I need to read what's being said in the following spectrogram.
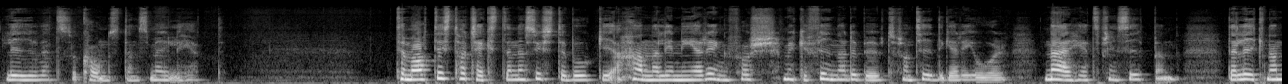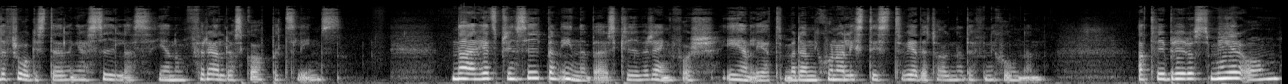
livets och konstens möjlighet. Tematiskt har texten en systerbok i Hanna Linné Rengfors mycket fina debut från tidigare i år, Närhetsprincipen, där liknande frågeställningar silas genom föräldraskapets lins. Närhetsprincipen innebär, skriver Rengfors i enlighet med den journalistiskt vedertagna definitionen, att vi bryr oss mer om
